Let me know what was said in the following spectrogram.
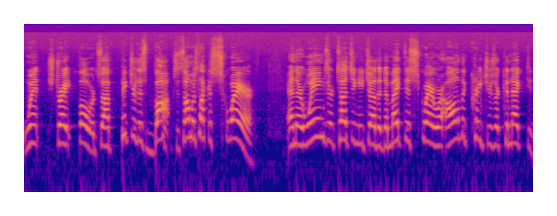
went straight forward. So I picture this box. It's almost like a square and their wings are touching each other to make this square where all the creatures are connected.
